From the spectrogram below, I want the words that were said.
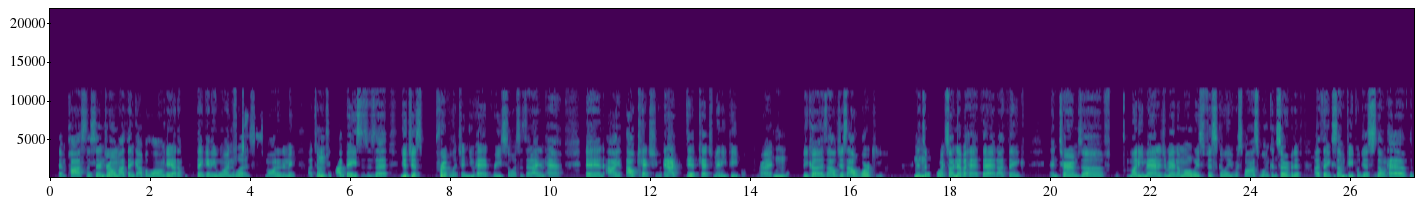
imposter syndrome. I think I belong here. I don't think anyone was smarter than me. I told you my basis is that you're just privileged and you had resources that I didn't have, and I I'll catch you. And I did catch many people, right? Mhm. Because I'll just outwork you, and to the point. So I never had that. I think in terms of money management, I'm always fiscally responsible and conservative. I think some people just don't have the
